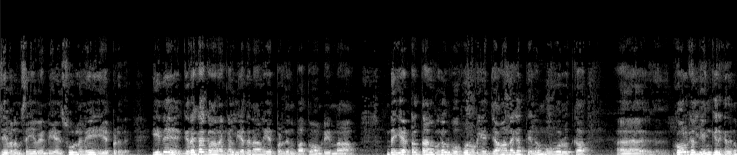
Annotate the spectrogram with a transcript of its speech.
ஜீவனம் செய்ய வேண்டிய சூழ்நிலை ஏற்படுது. இது கிரககாரங்கள் எதனால் ஏற்படுதுன்னு பார்த்தோம் அப்படின்னா இந்த ஏற்றத்தாழ்வுகள் ஒவ்வொருடைய ஜாதகத்திலும் ஒவ்வொரு கா- கோள்கள் எங்க இருக்குதுன்னு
